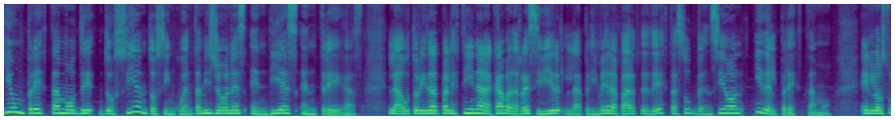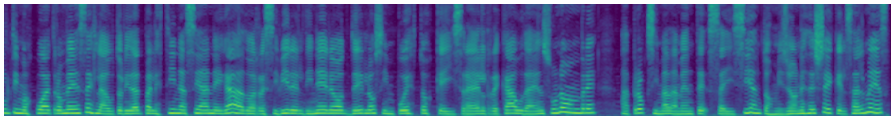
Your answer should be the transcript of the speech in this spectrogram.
y un préstamo de 250 millones en 10 entregas. La autoridad palestina acaba de recibir la primera parte de esta subvención y del préstamo. En los últimos cuatro meses, la autoridad palestina se ha negado a recibir el dinero de los impuestos que Israel recauda en su nombre aproximadamente 600 millones de shekels al mes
